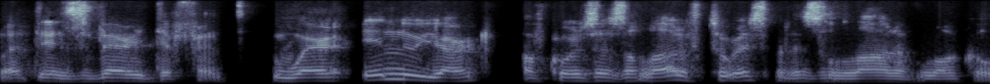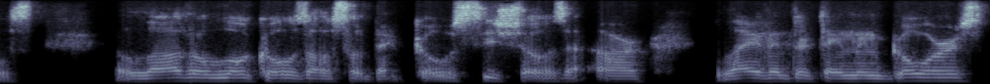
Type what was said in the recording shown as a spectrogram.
but it's very different. Where in New York, of course, there's a lot of tourists, but there's a lot of locals. A lot of locals also that go see shows that are live entertainment goers,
